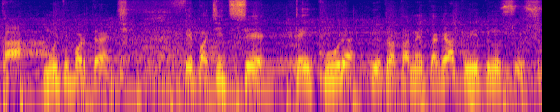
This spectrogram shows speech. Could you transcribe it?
tá? Muito importante. Hepatite C tem cura e o tratamento é gratuito no SUS.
